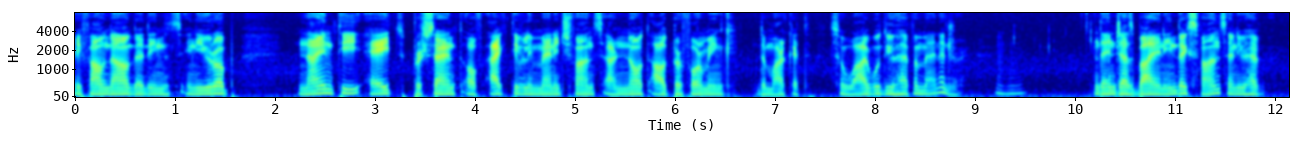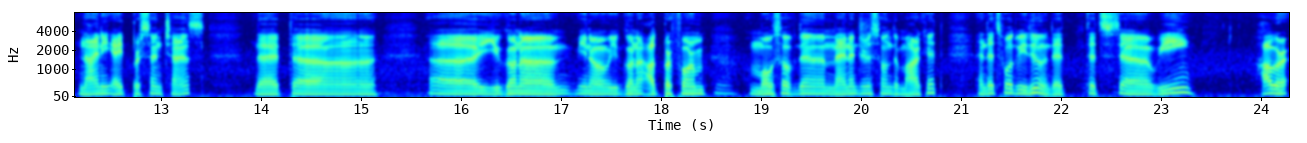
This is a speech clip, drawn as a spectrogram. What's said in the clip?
we found out that in in Europe, 98% of actively managed funds are not outperforming the market. So why would you have a manager? Mhm. Then just buy an index funds and you have 98% chance that uh, uh, you're gonna you know you're gonna outperform Yeah. most of the managers on the market and that's what we do that that's uh, we our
